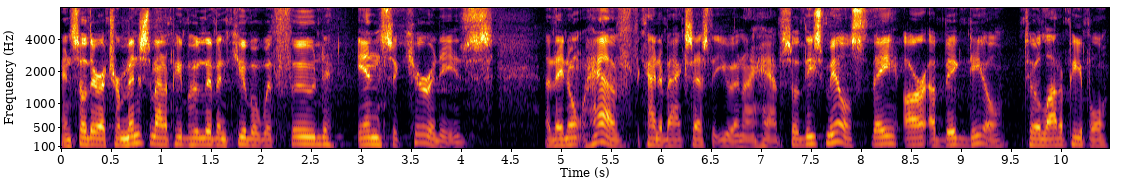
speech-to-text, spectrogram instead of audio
And so there are a tremendous amount of people who live in Cuba with food insecurities. And they don't have the kind of access that you and I have. So these meals, they are a big deal to a lot of people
